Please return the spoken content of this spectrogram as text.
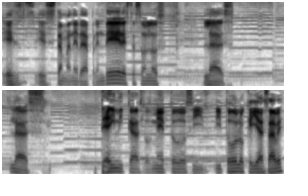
es, esta manera de aprender, estas son los, las, las técnicas, los métodos y, y todo lo que ella sabe.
